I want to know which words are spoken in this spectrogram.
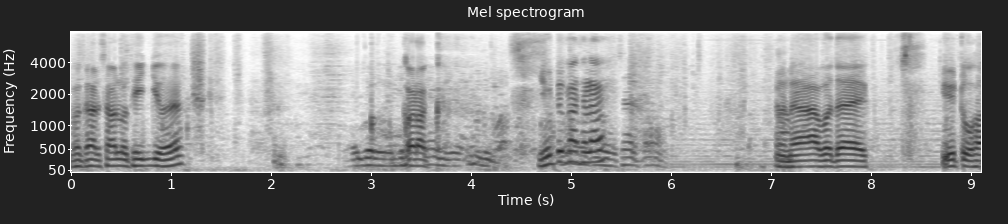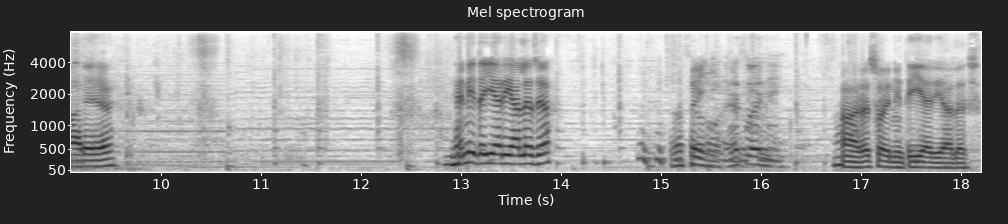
વઘાર ચાલુ થઈ ગયો હે. કડક. યુટ્યુબમાં ચડાવ અને આ બધા ઈટુ હારે હે. એની તૈયારી હાલે છે? રસોઈ નહીં હા રસોઈની તૈયારી હાલે છે.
